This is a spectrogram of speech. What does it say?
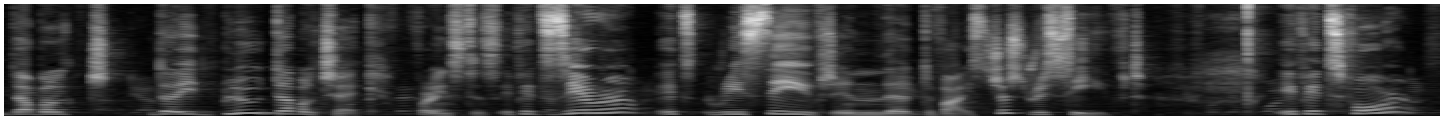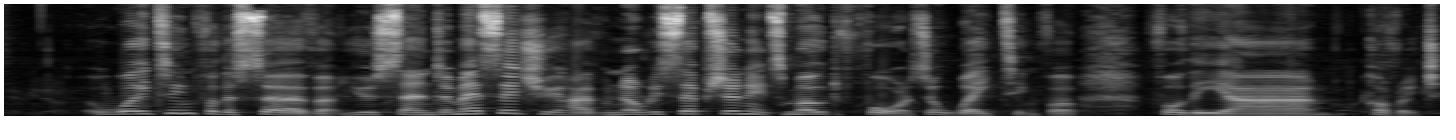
Double the blue double check, for instance. If it's zero, it's received in the device, just received. If it's four, waiting for the server. You send a message, you have no reception, it's mode four, so waiting for for the uh, coverage.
